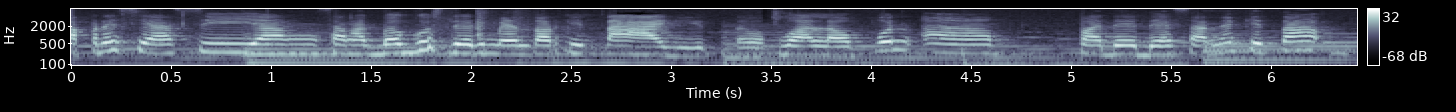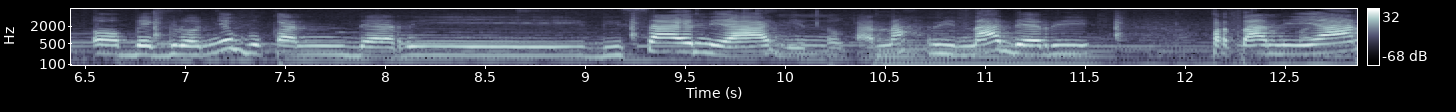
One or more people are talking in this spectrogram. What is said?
apresiasi yang sangat bagus dari mentor kita gitu. Walaupun uh, pada dasarnya kita uh, backgroundnya bukan dari desain ya hmm. gitu, karena Rina dari pertanian,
